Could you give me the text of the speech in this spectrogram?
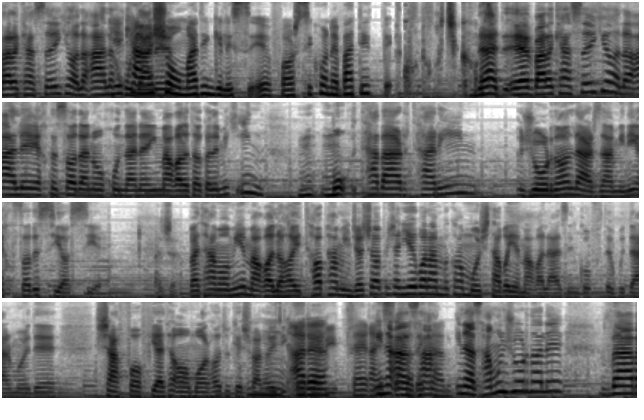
برای کسایی که حالا اهل یه خوندن کمش اومد انگلیسی فارسی کنه بعد دید چیکار نه برای کسایی که حالا اهل اقتصادن و خوندن این مقالات آکادمیک این م- معتبرترین ژورنال در زمینه اقتصاد سیاسیه. عجب. و تمامی مقاله های تاپ هم اینجا چاپ میشن. یه بارم بکنم مجتبی مقاله از این گفته بود در مورد شفافیت آمارها تو کشورهای مم، دیکتاتوری. آره، این از هم-. این از همون ژورناله و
